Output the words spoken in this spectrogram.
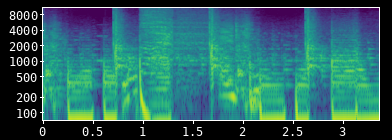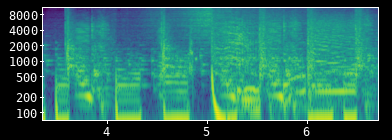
Thank you.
